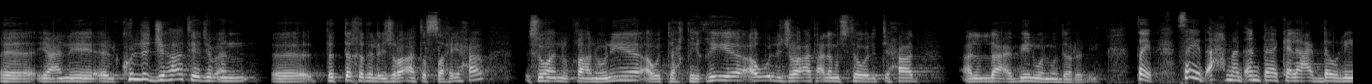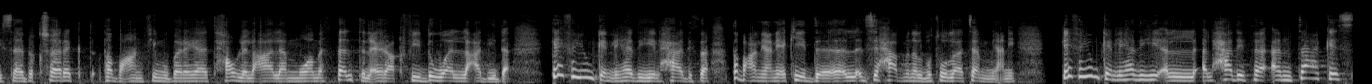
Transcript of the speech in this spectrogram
آه، يعني كل الجهات يجب أن آه، تتخذ الإجراءات الصحيحة سواء القانونية أو التحقيقية أو الإجراءات على مستوى الاتحاد اللاعبين والمدربين. طيب سيد أحمد أنت كلاعب دولي سابق شاركت طبعا في مباريات حول العالم ومثلت العراق في دول عديدة. كيف يمكن لهذه الحادثة؟ طبعا يعني أكيد الانسحاب من البطولة تم يعني. كيف يمكن لهذه ال- الحادثة أن تعكس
